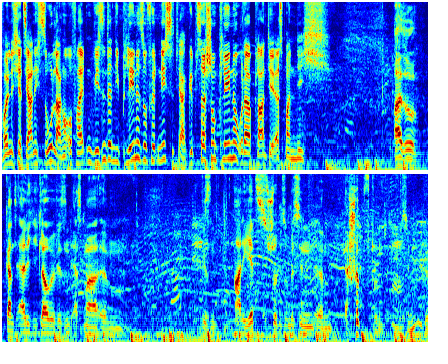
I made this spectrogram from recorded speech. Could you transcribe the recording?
wollen dich jetzt ja nicht so lange aufhalten, wie sind denn die Pläne so für nächstes Jahr? Gibt es da schon Pläne oder plant ihr erstmal nicht? Also ganz ehrlich, ich glaube, wir sind erstmal, ähm, wir sind alle jetzt schon so ein bisschen ähm, erschöpft und ein bisschen müde.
